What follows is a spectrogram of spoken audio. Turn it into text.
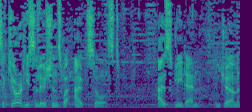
Security solutions were outsourced. Ausgliedern in German.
